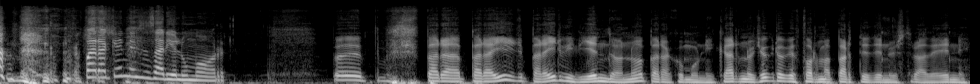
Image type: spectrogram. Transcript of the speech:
¿Para qué es necesario el humor? Eh, pues, para, para, ir, para ir viviendo, ¿no? Para comunicarnos. Yo creo que forma parte de nuestro ADN.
